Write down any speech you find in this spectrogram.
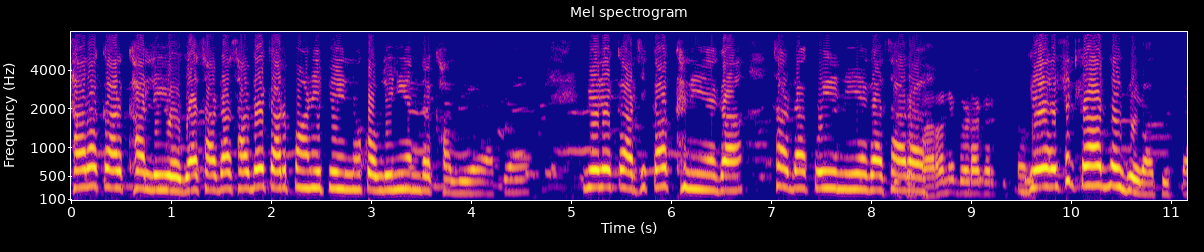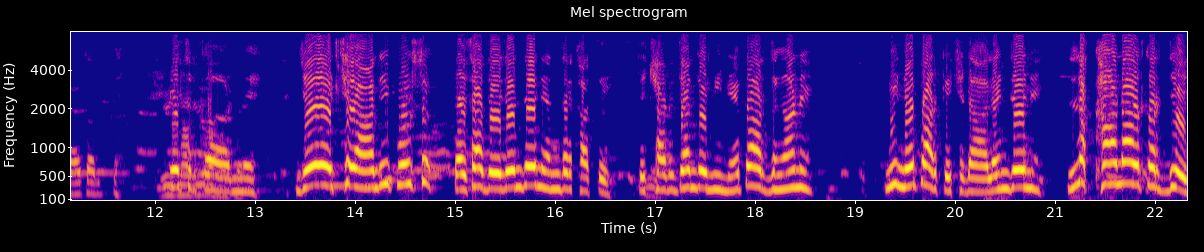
ਸਾਰਾ ਘਰ ਖਾਲੀ ਹੋ ਗਿਆ। ਸਾਡਾ ਸਾਡੇ ਘਰ ਪਾਣੀ ਪੀਣ ਨੂੰ ਕੌਲੀ ਨਹੀਂ ਅੰਦਰ ਖਾਲੀ ਹੋਇਆ ਪਿਆ ਹੈ। ਮੇਰੇ ਘਰ 'ਚ ਕੱਖ ਨਹੀਂ ਹੈਗਾ। ਸਾਡਾ ਕੋਈ ਨਹੀਂ ਹੈਗਾ ਸਾਰਾ। ਸਾਰਾ ਨੇ ਬੇੜਾ ਕਰ ਕੀਤਾ। ਜੇ ਸਰਕਾਰ ਨੇ ਬੇੜਾ ਕੀਤਾ ਕਰਕੇ। ਇਹ ਸਰਕਾਰ ਨੇ। ਜੇ ਇੱਥੇ ਆਂਦੀ ਪੁਲਿਸ ਪੈਸਾ ਦੇ ਦਿੰਦੇ ਨੇ ਅੰਦਰ ਖਾਤੇ ਤੇ ਛੱਡ ਜਾਂਦੇ। ਮਹੀਨੇ ਭਰਦੀਆਂ ਨੇ। ਮਹੀਨੇ ਭਰ ਕੇ ਛਡਾ ਲੈਂਦੇ ਨੇ। ਲੱਖਾਂ ਨਾਲ ਕਰਜ਼ੇ।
